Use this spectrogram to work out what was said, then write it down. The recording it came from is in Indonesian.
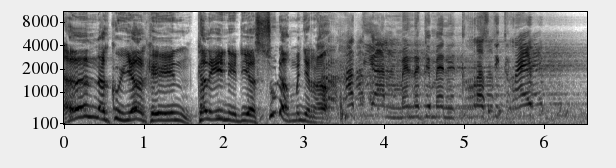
Dan aku yakin kali ini dia sudah menyerah. Perhatian manajemen Krusty Krab.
